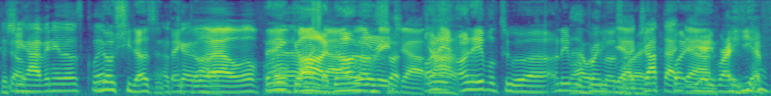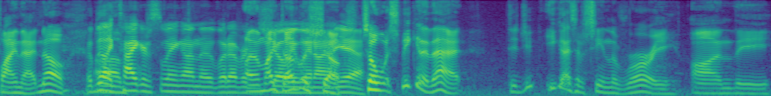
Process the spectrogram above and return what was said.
Does you she have any of those clips? No, she doesn't. Thank God. well, we'll Thank find God. out. No, no, We'll no, reach so- out. una- unable to, uh, unable That to bring be those. Yeah, great. jot that But, down. Yeah, right. Yeah, find that. No, It'll be like Um, Tiger Swing on the whatever on the Mike show he Douglas went show. on. Yeah. So speaking of that, did you you guys have seen the Rory on the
